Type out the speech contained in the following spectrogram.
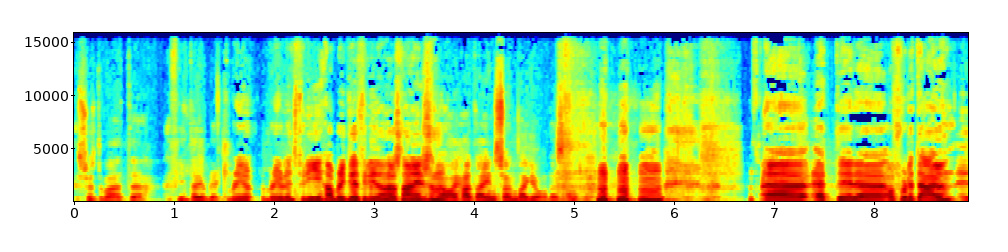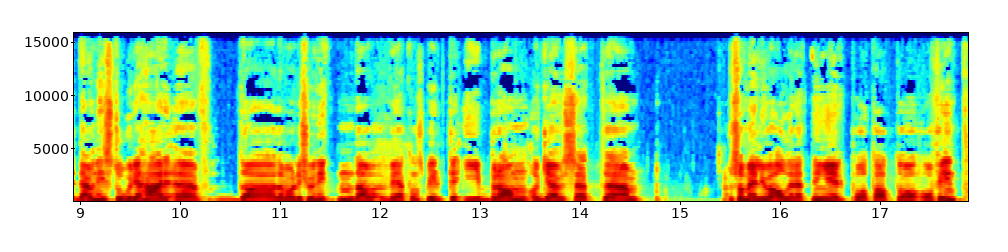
jeg syns det var et, fint øyeblikk. Blir, jo litt fri. Har blitt litt fri den høsten her, Nilsen. Ja, jeg hadde en søndag i år, det er sant. Eh, etter, eh, for dette er jo en, det er jo en historie her. Eh, da, det var vel i 2019, da Veton spilte i Brann, og Gauseth som melder jo alle retninger, påtatt og, og fint.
